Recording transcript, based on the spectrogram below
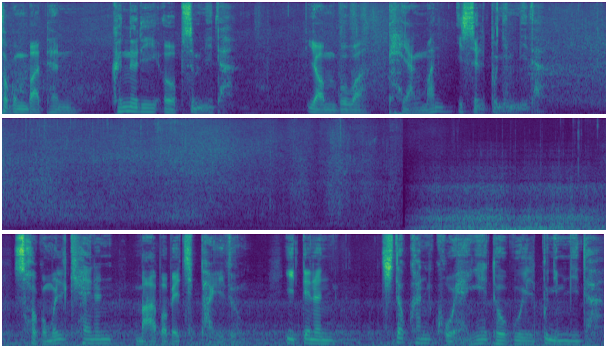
소금밭엔 그늘이 없습니다. 염부와 태양만 있을 뿐입니다. 소금을 캐는 마법의 지팡이도 이때는 지독한 고행의 도구일 뿐입니다.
